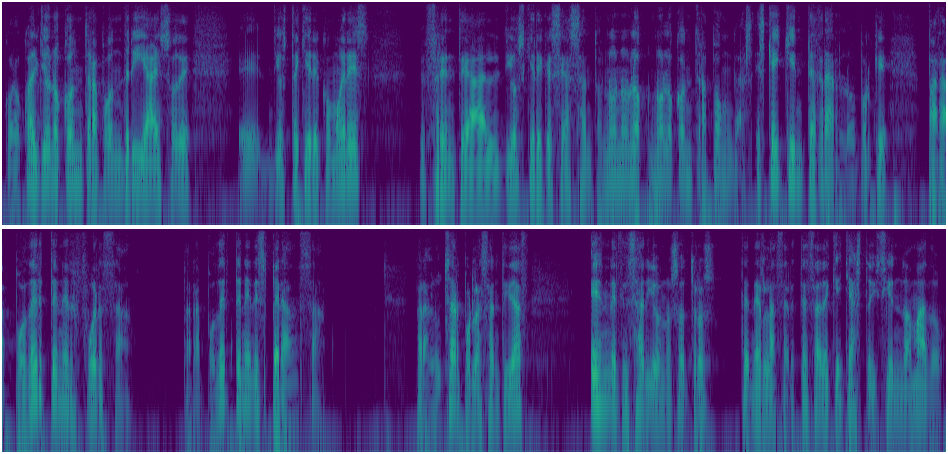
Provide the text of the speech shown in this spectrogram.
Con lo cual yo no contrapondría eso de eh, Dios te quiere como eres frente al Dios quiere que seas santo. No, no, no, no lo contrapongas. Es que hay que integrarlo, porque para poder tener fuerza, para poder tener esperanza, para luchar por la santidad es necesario nosotros tener la certeza de que ya estoy siendo amado.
